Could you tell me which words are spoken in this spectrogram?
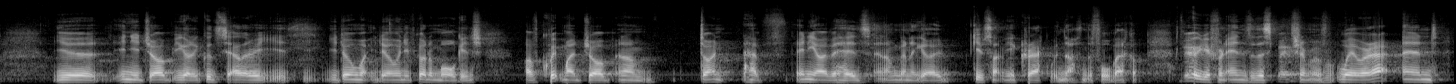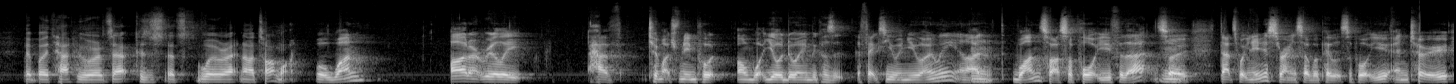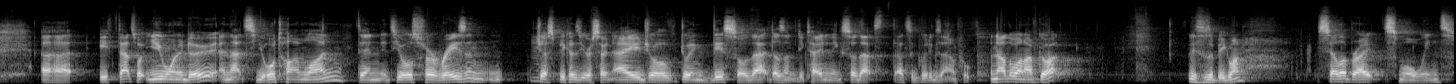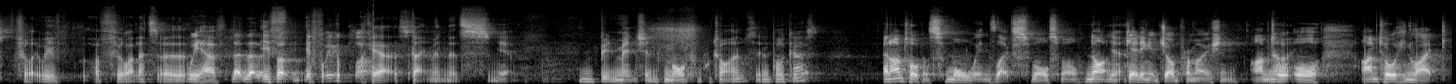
You're in your job, you got a good salary, you, you're doing what you're doing, you've got a mortgage. I've quit my job and I don't have any overheads, and I'm going to go give something a crack with nothing to fall back on. Very different ends of the spectrum of where we're at, and we're both happy where it's at because that's where we're at in our timeline. Well, one, I don't really have too much of an input on what you're doing because it affects you and you only. And I, one, so I support you for that. So that's what you need to surround yourself with people that support you. And two, uh, if that's what you want to do and that's your timeline, then it's yours for a reason. Just because you're a certain age or doing this or that doesn't dictate anything. So that's that's a good example. Another one I've got. This is a big one. Celebrate small wins. I feel like we've. I feel like that's a. We have. That, that, if, but- if we could pluck out a statement that's yeah. been mentioned multiple times in the podcast, and I'm talking small wins, like small, small, not Yeah. getting a job promotion. I'm No. ta- or I'm talking like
